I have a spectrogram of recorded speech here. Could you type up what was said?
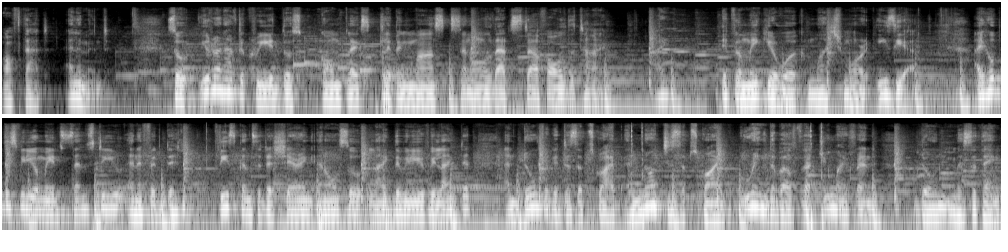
of that element. So you don't have to create those complex clipping masks and all that stuff all the time, right? It will make your work much more easier. I hope this video made sense to you and if it did, please consider sharing and also like the video if you liked it and don't forget to subscribe and not just subscribe, ring the bell so that you my friend don't miss a thing.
